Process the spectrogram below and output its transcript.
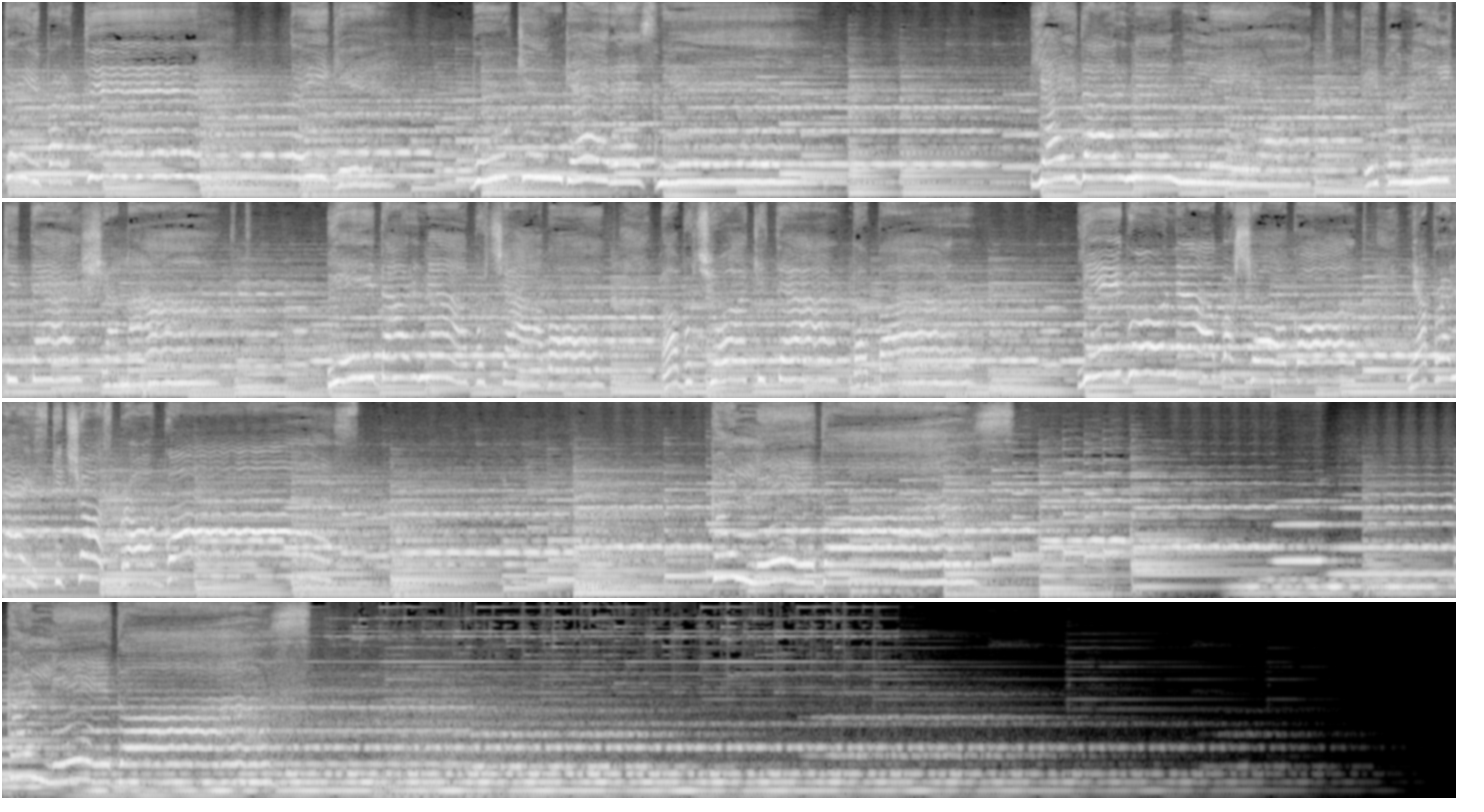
taip arti, taigi būkim geresni. Jei dar nemylėjot, tai pamilkite šią naktį. Jei dar nebučiavot, pabučiuokite dabar. Jeigu nepašokot, nepraleiskit šios progos.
